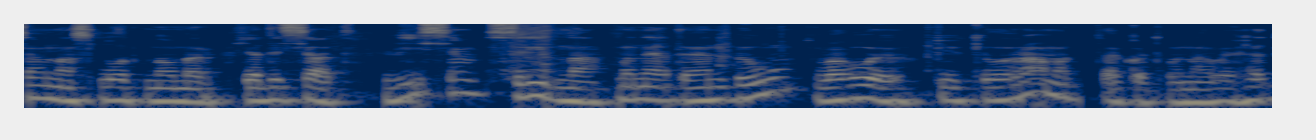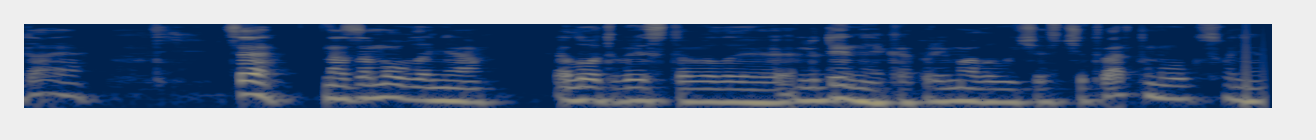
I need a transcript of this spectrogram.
Це в нас лот номер 58, срібна монета НБУ вагою пів кілограма. Так от вона виглядає. Це на замовлення лот виставили людини, яка приймала участь в четвертому аукціоні.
